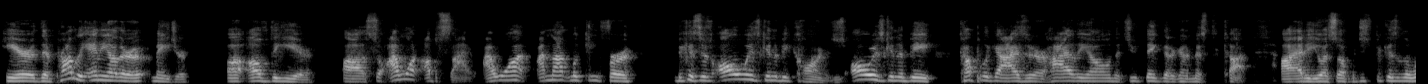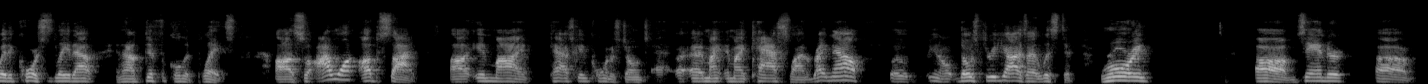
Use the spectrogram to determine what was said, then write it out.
here than probably any other major uh, of the year. Uh, so I want upside. I want. I'm not looking for because there's always going to be carnage. There's always going to be a couple of guys that are highly owned that you think that are going to miss the cut uh, at a U.S. Open just because of the way the course is laid out and how difficult it plays. Uh, so I want upside uh, in my cash game cornerstones uh, in my in my cast line right now. Uh, you know those three guys I listed: Rory, um, Xander, um,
